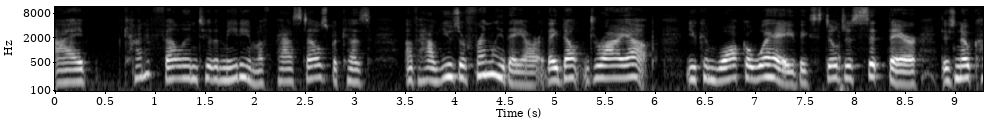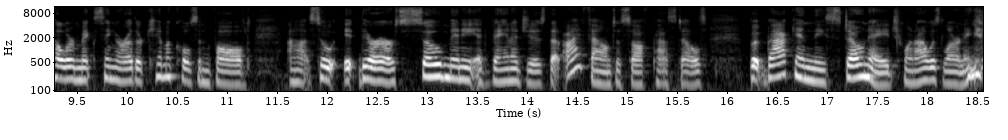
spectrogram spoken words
I kind of fell into the medium of pastels because of how user friendly they are. They don't dry up. You can walk away. They still just sit there. There's no color mixing or other chemicals involved. Uh, so it, there are so many advantages that I found to soft pastels. But back in the Stone Age when I was learning,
